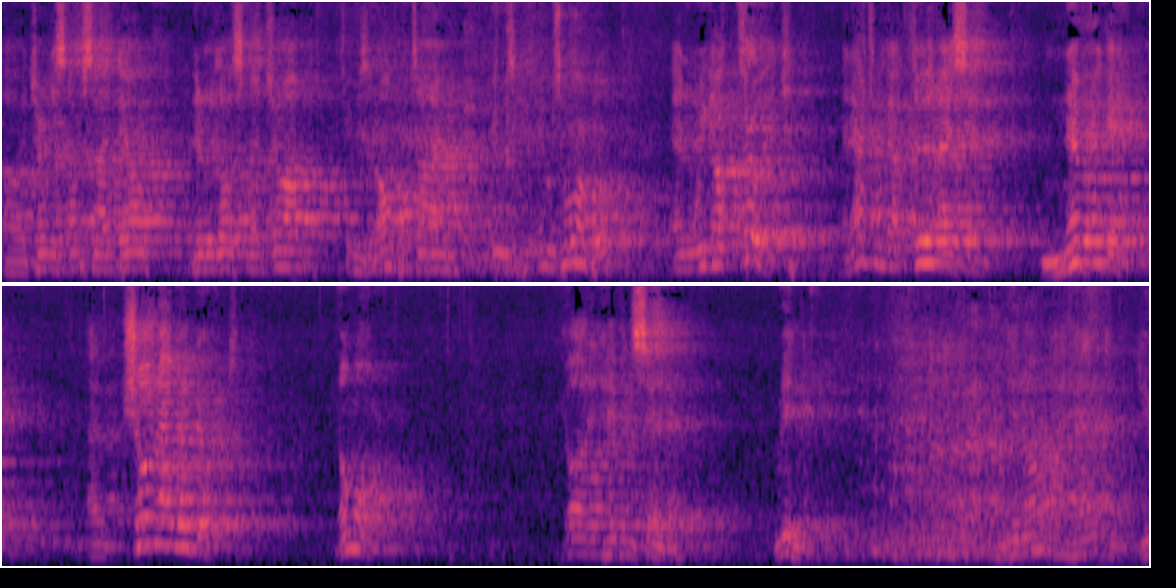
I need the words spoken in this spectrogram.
Uh, turned us upside down, nearly lost my job. It was an awful time. It was, it was horrible. And we got through it. And after we got through it, I said, never again. I've shown I would do it. No more. God in heaven said, really? you know, I had to do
